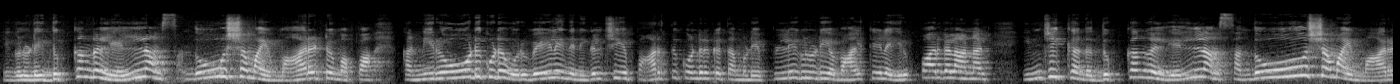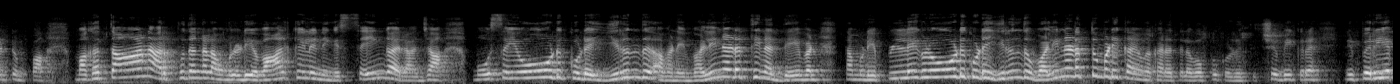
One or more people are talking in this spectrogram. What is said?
எங்களுடைய துக்கங்கள் எல்லாம் சந்தோஷமாய் மாறட்டும் அப்பா. கண்ணீரோடு கூட ஒருவேளை இந்த நிகழ்ச்சியை பார்த்து கொண்டிருக்க தம்முடைய பிள்ளைகளுடைய வாழ்க்கையில இருப்பார்களானால் இன்றைக்கு அந்த துக்கங்கள் எல்லாம் சந்தோஷமாய் மாறட்டும்ப்பா மகத்தான அற்புதங்கள் அவங்களுடைய வாழ்க்கையில நீங்க செய்யுங்க ராஜா. மோசையோடு கூட இருந்து அவனை வழிநடத்தின தேவன் தம்முடைய பிள்ளைகளோடு கூட இருந்து வழிநடத்தும்படிக்கு அவங்க கரத்துல ஒப்பு கொடுத்து செபிக்கிறேன். நீ பெரிய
